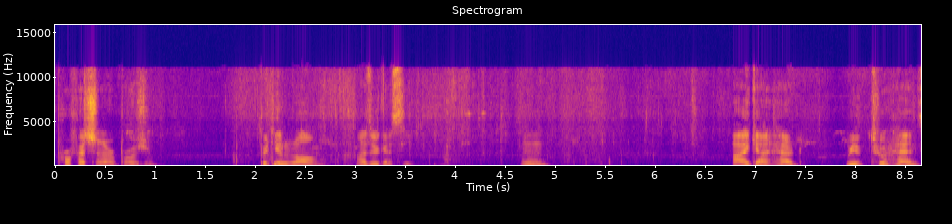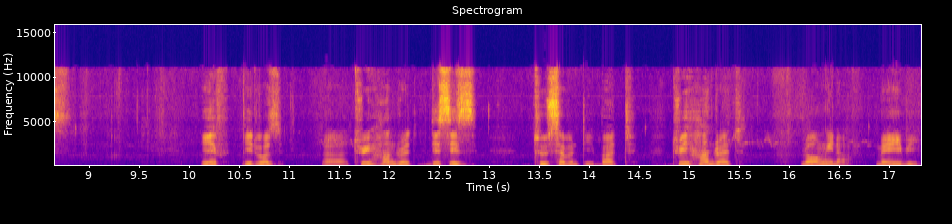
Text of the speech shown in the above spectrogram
Professional version. Pretty long, as you can see. Mm. I can hold with two hands. If it was uh, 300, this is 270, but 300 long enough, maybe.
